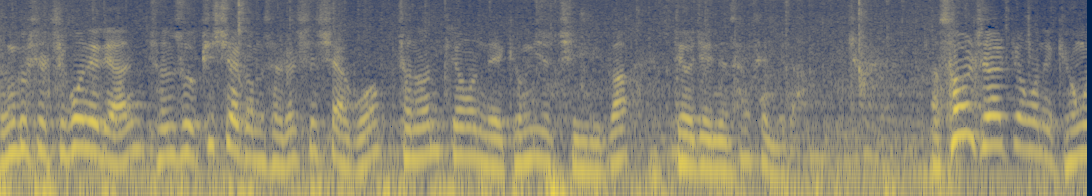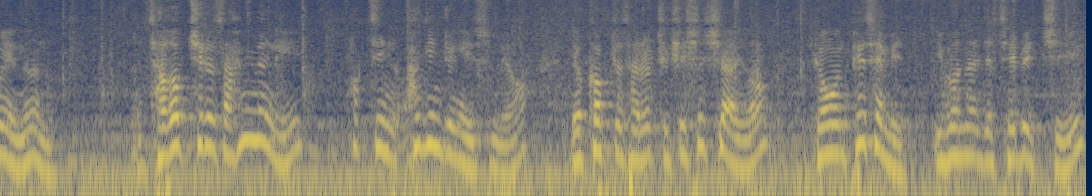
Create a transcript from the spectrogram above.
응급실 직원에 대한 전수 PCR 검사를 실시하고 전원 병원 내 격리 조치가 되어져 있는 상태입니다. 서울재활병원의 경우에는 작업치료사 한 명이 확진 확인 중에 있으며 역학조사를 즉시 실시하여 병원 폐쇄 및 입원 환자 재배치,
